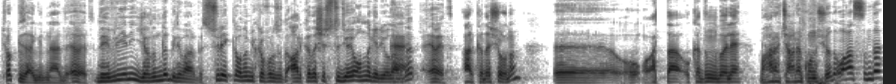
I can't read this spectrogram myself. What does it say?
Çok güzel günlerdi. Evet. Nevriye'nin yanında biri vardı. Sürekli ona mikrofon uzatıyor. Arkadaşı stüdyoya onunla geliyorlardı. Ee, evet. Arkadaşı onun. Ee, o, o- hatta o kadın böyle bağıra çağıra konuşuyordu. O aslında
